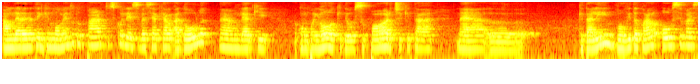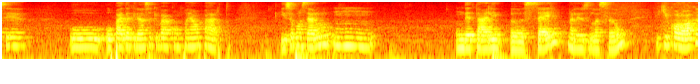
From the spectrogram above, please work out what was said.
a mulher ainda tem que, no momento do parto, escolher se vai ser aquela a doula, né, a mulher que acompanhou, que deu suporte, que está né, que tá ali envolvida com ela, ou se vai ser o, o pai da criança que vai acompanhar o parto. Isso eu considero um, um detalhe ah, sério na legislação e que coloca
